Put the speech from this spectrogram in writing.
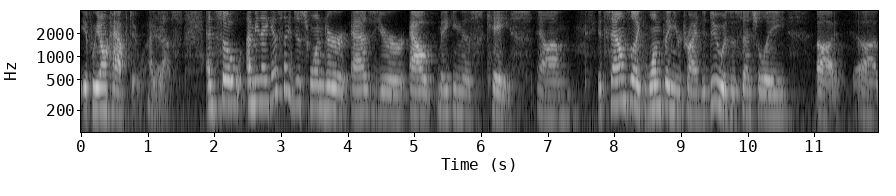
if we don't have to, I Yeah. guess. And so, I mean, I guess I just wonder as you're out making this case, um, it sounds like one thing you're trying to do is essentially, uh, uh,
